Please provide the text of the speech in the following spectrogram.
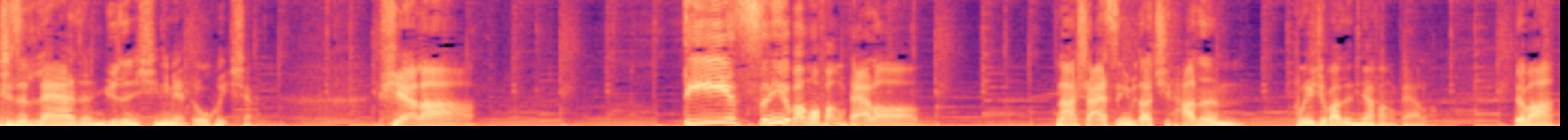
其实男人女人心里面都会想：天啦，第一次你就把我放翻了，那下一次你遇到其他人，不也就把人家放翻了，对吧？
